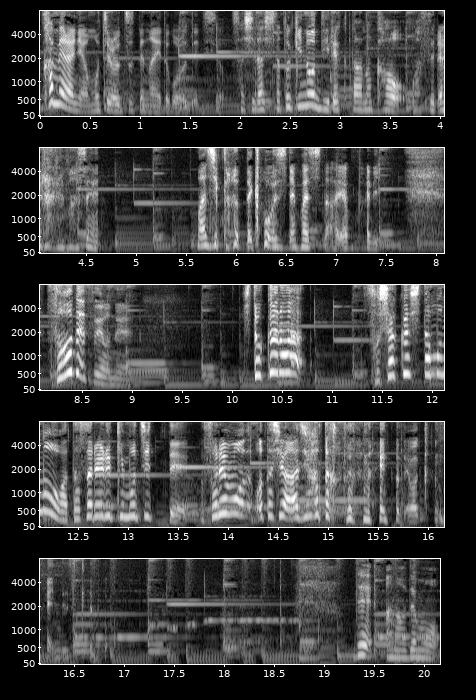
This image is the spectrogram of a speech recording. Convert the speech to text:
カメラにはもちろん映ってないところでですよ。差し出した時のディレクターの顔忘れられません。マジかって顔してました、やっぱり。そうですよね。人から咀嚼したものを渡される気持ちって、それも私は味わったことがないのでわかんないんですけど。で、あの、でも、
